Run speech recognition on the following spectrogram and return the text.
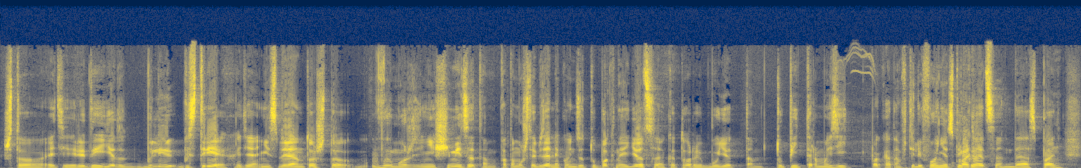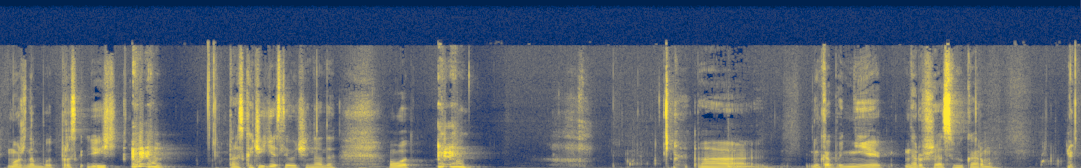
что эти ряды едут бли- быстрее, хотя, несмотря на то, что вы можете не щемиться там, потому что обязательно какой-нибудь затупок найдется, который будет там тупить, тормозить, пока там в телефоне Спать. тыкается, да, спать, можно будет проскочить, проскочить, если очень надо, вот. А, ну, как бы не нарушая свою карму.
